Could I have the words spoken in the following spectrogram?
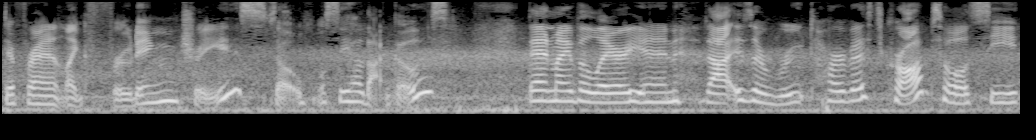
different like fruiting trees. So we'll see how that goes. Then my valerian, that is a root harvest crop. So I'll see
